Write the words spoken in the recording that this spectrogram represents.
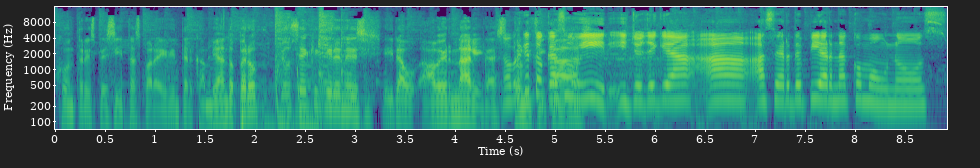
con tres pesitas para ir intercambiando. Pero yo sé que quieren es ir a, a ver nalgas. No, porque toca subir. Y yo llegué a, a hacer de pierna como unos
